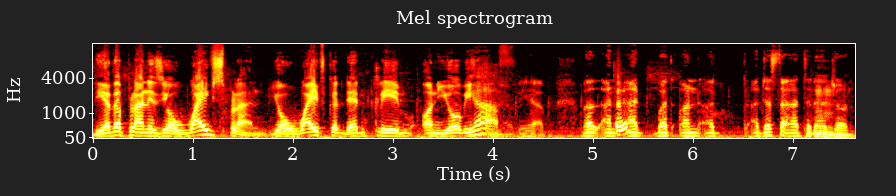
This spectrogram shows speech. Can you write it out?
the other plan is your wife's plan. Your wife could then claim on your behalf. We have. Well, and, Eh? and but on uh, uh, just to add to that, John.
